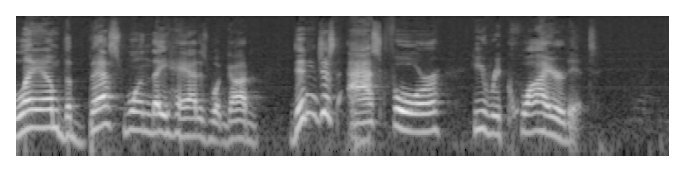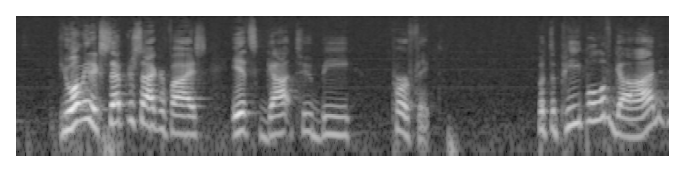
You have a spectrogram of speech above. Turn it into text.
lamb, the best one they had is what God didn't just ask for, He required it. If you want me to accept your sacrifice, it's got to be perfect. But the people of God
